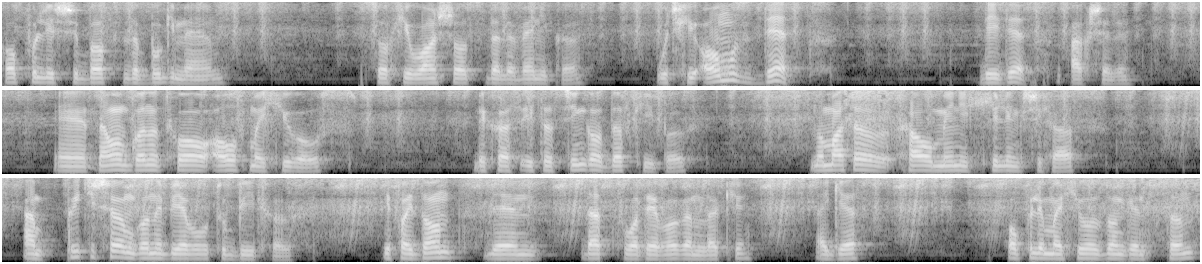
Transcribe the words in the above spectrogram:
Hopefully she buffs the Boogeyman. So he one-shots the Levenica. Which he almost did. They did, actually. And now I'm gonna throw all of my heroes. Because it's a single Dove Keeper. No matter how many healing she has. I'm pretty sure I'm gonna be able to beat her. If I don't, then that's whatever, unlucky, I guess. Hopefully my heroes don't get stunned.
